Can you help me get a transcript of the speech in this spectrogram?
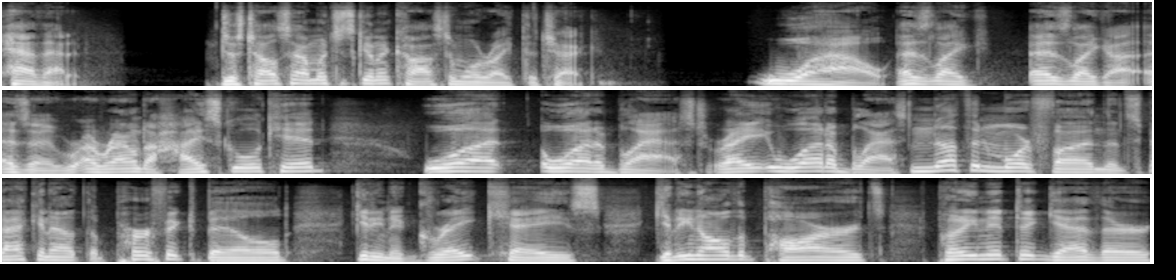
Have at it. Just tell us how much it's going to cost and we'll write the check. Wow. As like, as like a, as a around a high school kid, what what a blast, right? What a blast. Nothing more fun than specking out the perfect build, getting a great case, getting all the parts, putting it together,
